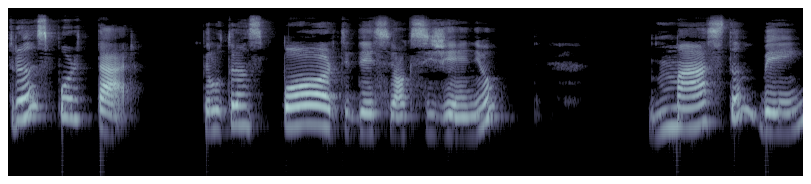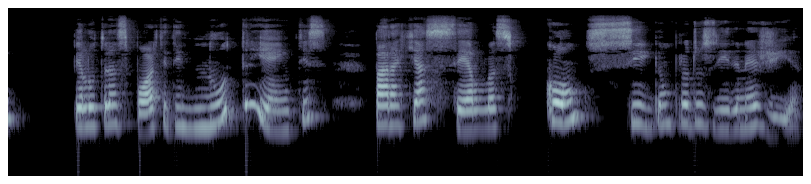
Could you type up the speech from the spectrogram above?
transportar, pelo transporte desse oxigênio, mas também pelo transporte de nutrientes para que as células consigam produzir energia.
